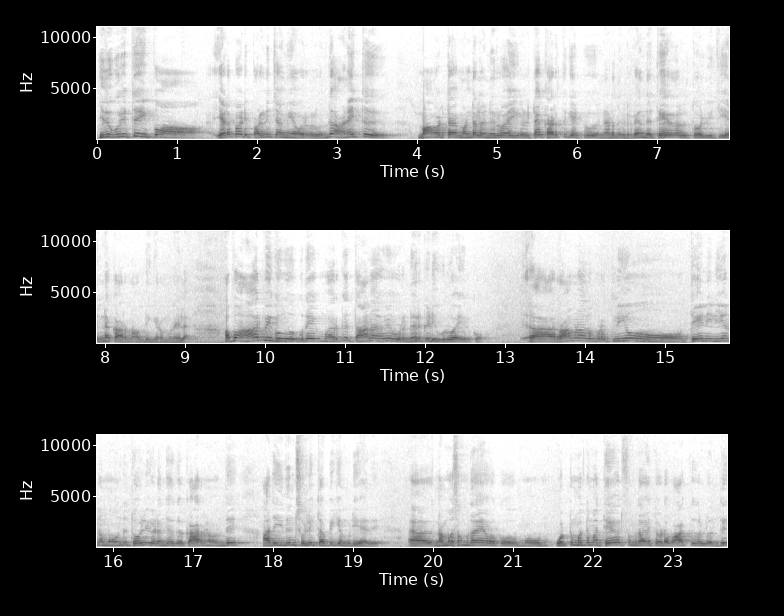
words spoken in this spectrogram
இது குறித்து இப்போ எடப்பாடி பழனிசாமி அவர்கள் வந்து அனைத்து மாவட்ட மண்டல நிர்வாகிகள்கிட்ட கருத்து கேட்பு நடந்துகிட்டு இந்த தேர்தல் தோல்விக்கு என்ன காரணம் அப்படிங்கிற முறையில். அப்போ ஆர்பி உதயகுமாருக்கு தானாகவே ஒரு நெருக்கடி உருவாகியிருக்கும் ராமநாதபுரத்துலேயும் தேனிலையும் நம்ம வந்து தோல்வி அடைஞ்சதுக்கு காரணம் வந்து அது இதுன்னு சொல்லி தப்பிக்க முடியாது. நம்ம சமுதாய ஒட்டுமொத்தமாக தேவர் சமுதாயத்தோட வாக்குகள் வந்து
